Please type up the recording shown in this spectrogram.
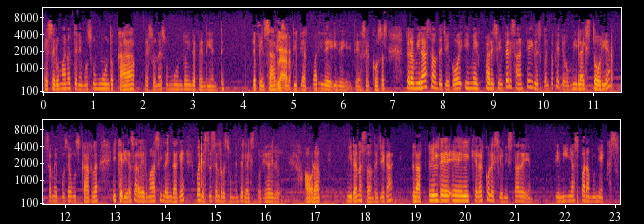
el ser humano tenemos un mundo, cada persona es un mundo independiente de pensar, de sentir, de actuar y, de, y de, hacer cosas. Pero mira hasta donde llegó y me pareció interesante y les cuento que yo vi la historia, o sea, me puse a buscarla y quería saber más y la indagué. Bueno, este es el resumen de la historia de Ahora, miran hasta dónde llega el de el que era el coleccionista de, niñas para muñecas.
